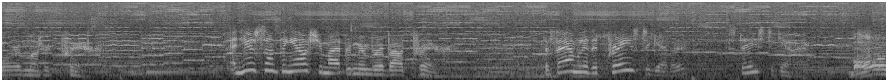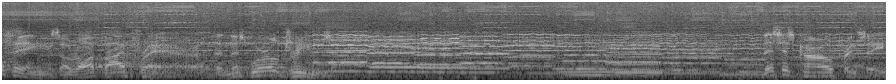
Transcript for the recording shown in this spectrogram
or a muttered prayer. And here's something else you might remember about prayer. The family that prays together stays together. More things are wrought by prayer than this world dreams of. This is Carl Princey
